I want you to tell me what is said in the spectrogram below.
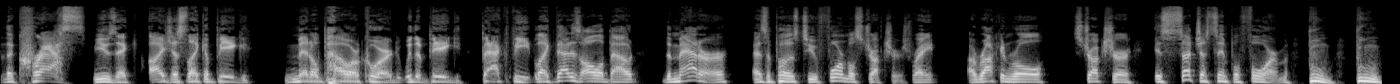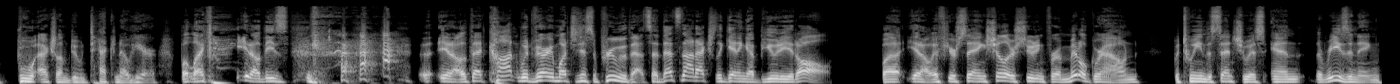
the crass music, I just like a big metal power chord with a big backbeat. Like that is all about the matter as opposed to formal structures, right? A rock and roll structure is such a simple form. Boom, boom, boom. Actually, I'm doing techno here, but like, you know, these, you know, that Kant would very much disapprove of that. So that's not actually getting at beauty at all. But, you know, if you're saying Schiller's shooting for a middle ground between the sensuous and the reasoning,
